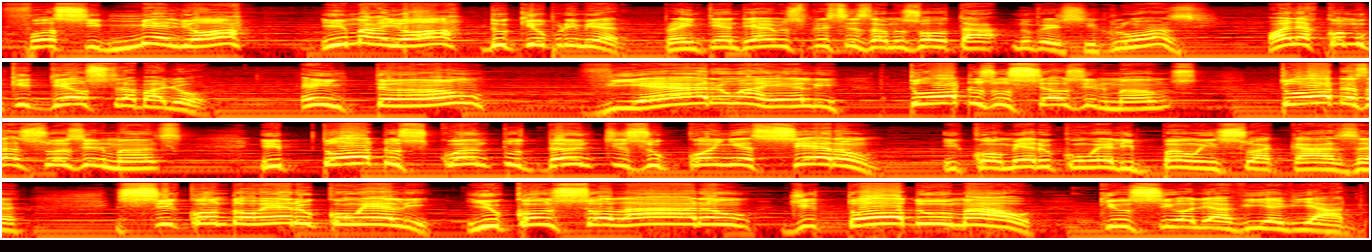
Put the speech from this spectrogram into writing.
fosse melhor e maior do que o primeiro. Para entendermos, precisamos voltar no versículo 11. Olha como que Deus trabalhou. Então vieram a ele todos os seus irmãos, todas as suas irmãs, e todos quanto dantes o conheceram, e comeram com ele pão em sua casa, se condoeram com ele, e o consolaram de todo o mal que o Senhor lhe havia enviado.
